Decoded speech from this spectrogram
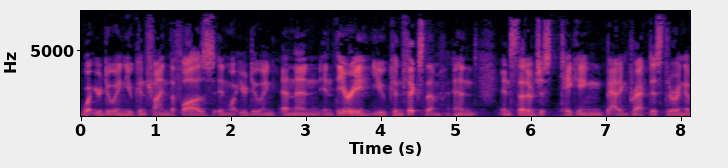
what you're doing. You can find the flaws in what you're doing. And then in theory, you can fix them. And instead of just taking batting practice, throwing a,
